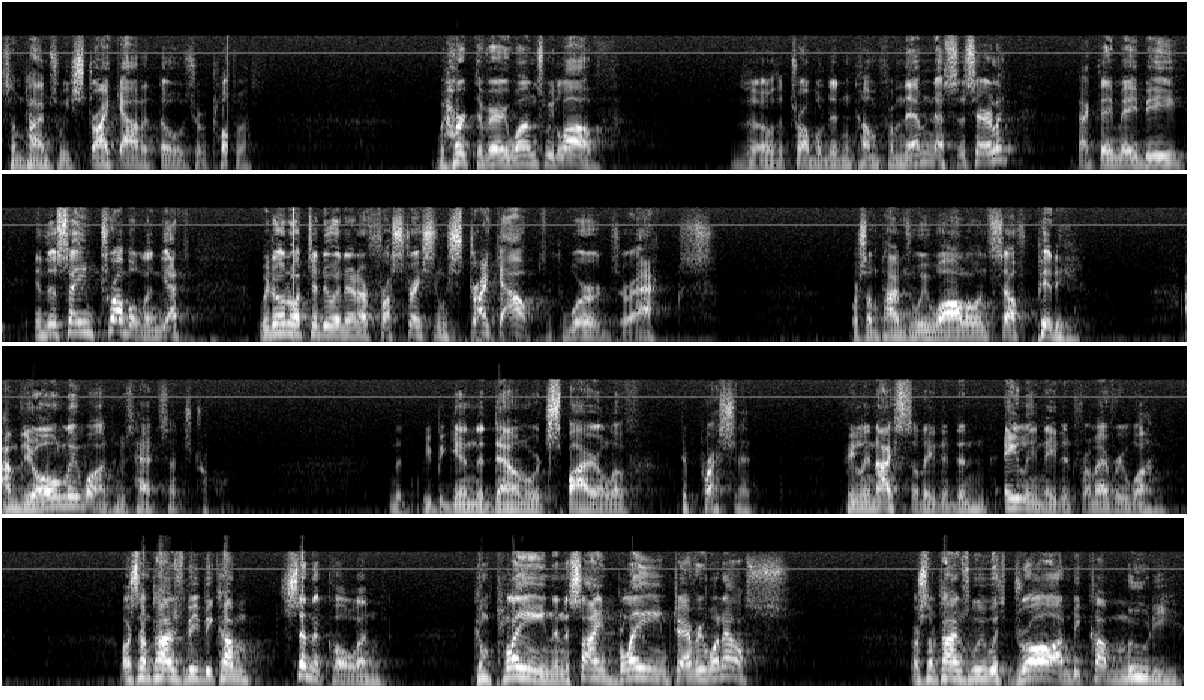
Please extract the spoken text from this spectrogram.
Sometimes we strike out at those who are close to us. We hurt the very ones we love, though the trouble didn't come from them necessarily. In fact, they may be in the same trouble, and yet we don't know what to do, and in our frustration, we strike out with words or acts. Or sometimes we wallow in self pity. I'm the only one who's had such trouble. And we begin the downward spiral of depression, feeling isolated and alienated from everyone. Or sometimes we become cynical and complain and assign blame to everyone else. Or sometimes we withdraw and become moody,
